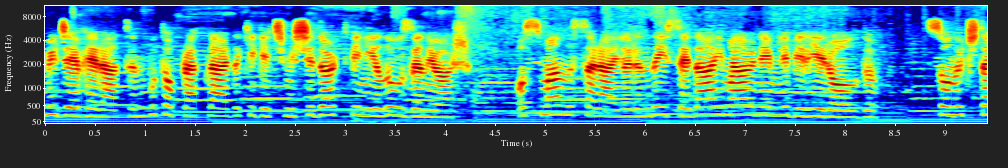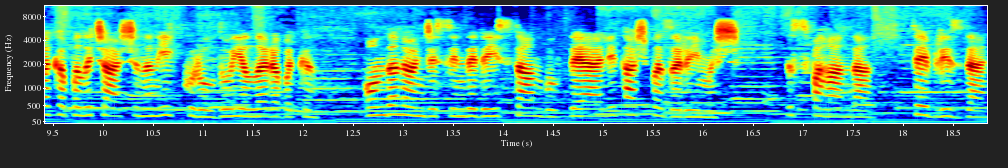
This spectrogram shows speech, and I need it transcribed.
mücevheratın bu topraklardaki geçmişi 4000 yılı uzanıyor. Osmanlı saraylarında ise daima önemli bir yeri oldu. Sonuçta Kapalı Çarşı'nın ilk kurulduğu yıllara bakın. Ondan öncesinde de İstanbul değerli taş pazarıymış. Isfahan'dan, Tebriz'den,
